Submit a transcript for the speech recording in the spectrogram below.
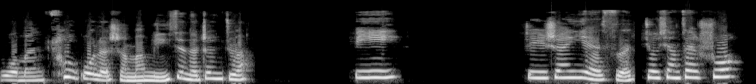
我们错过了什么明显的证据？B，这一声 yes 就像在说：“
